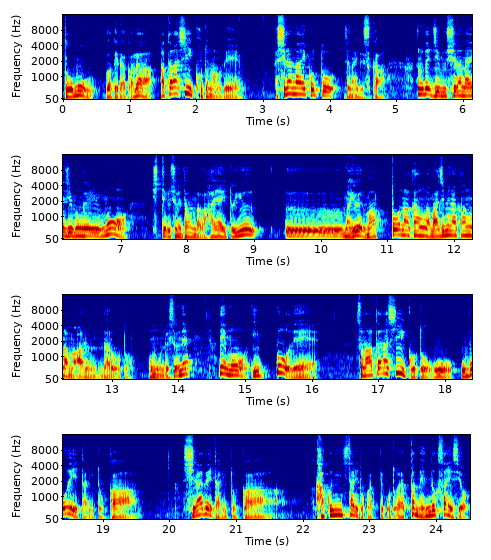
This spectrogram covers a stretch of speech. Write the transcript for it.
と思うわけだから新しいことなので知らないことじゃないですか。なので自分知らない自分がいるよりも知ってる人に頼んだが早いといううまあ、いわゆる真っ当な考え真面目な考えもあるんだろうと思うんですよね。でも一方でその新しいことを覚えたりとか調べたりとか確認したりとかってことはやっぱめんどくさいんですよ。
